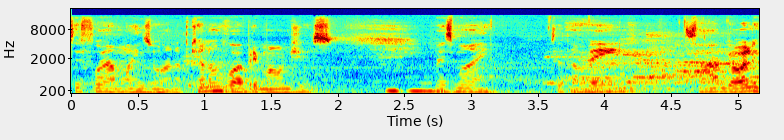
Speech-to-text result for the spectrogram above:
você foi a mãezona, porque eu não vou abrir mão disso. Uhum. Mas, mãe, você também, sabe? Olha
